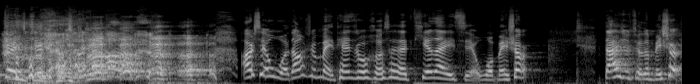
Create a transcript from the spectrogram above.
对，就是 而且我当时每天就是和赛赛贴在一起，我没事儿，大家就觉得没事儿，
